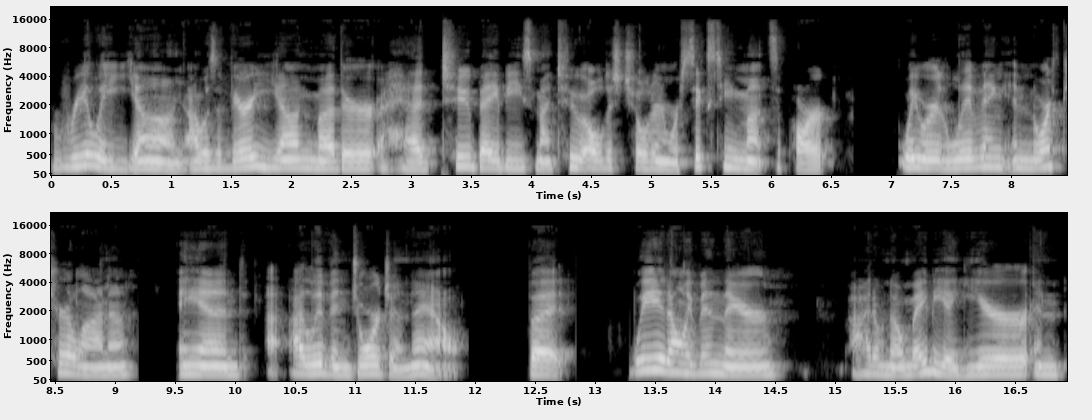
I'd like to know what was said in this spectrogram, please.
really young. I was a very young mother. I had two babies. My two oldest children were 16 months apart. We were living in North Carolina, and I live in Georgia now. But we had only been there, I don't know, maybe a year. And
